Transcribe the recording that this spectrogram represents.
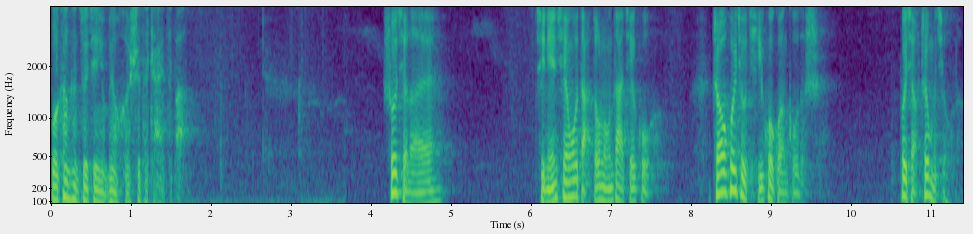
我看看最近有没有合适的宅子吧。说起来，几年前我打东龙大街过，朝晖就提过关沟的事，不想这么久了，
